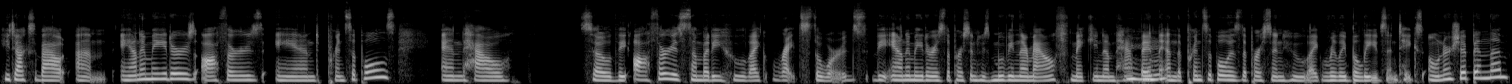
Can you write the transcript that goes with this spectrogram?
He talks about um, animators, authors, and principals, and how so the author is somebody who like writes the words. The animator is the person who's moving their mouth, making them happen, Mhm. and the principal is the person who like really believes and takes ownership in them.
